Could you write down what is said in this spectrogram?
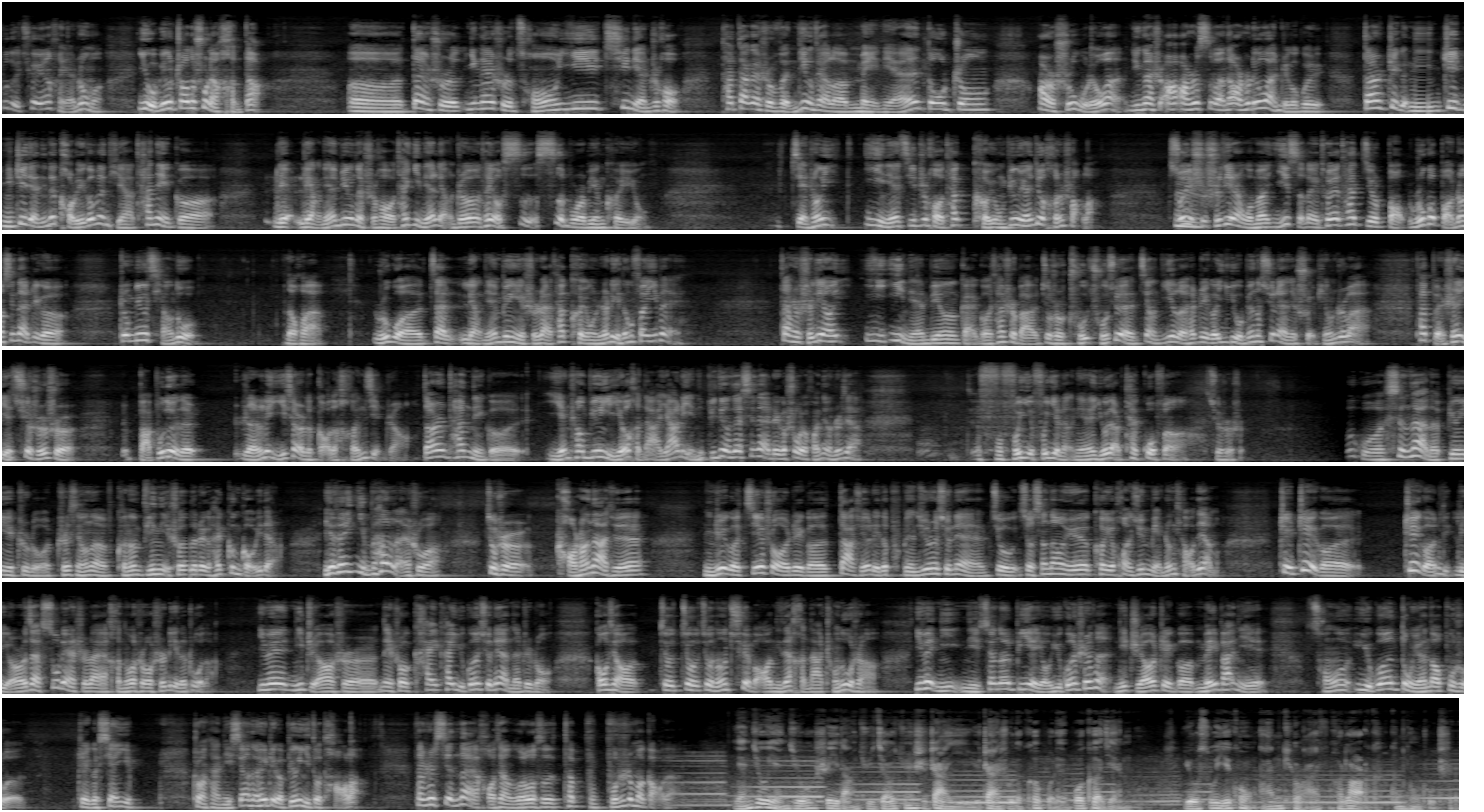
部队缺员很严重嘛，义务兵招的数量很大。呃，但是应该是从一七年之后，它大概是稳定在了每年都征二十五六万，应该是二二十四万到二十六万这个规律。当然，这个你这你这点你得考虑一个问题啊，它那个两两年兵的时候，它一年两征，它有四四波兵可以用，减成一一年期之后，它可用兵员就很少了。所以是实际上我们以此类推，它就是保如果保证现在这个征兵强度的话。如果在两年兵役时代，它可用人力能翻一倍，但是实际上一一年兵改革，它是把就是除除却降低了它这个义务兵的训练的水平之外，它本身也确实是把部队的人力一下就搞得很紧张。当然，它那个延长兵役也有很大的压力。你毕竟在现在这个社会环境之下，服服役服役两年有点太过分了，确实是。德国现在的兵役制度执行的可能比你说的这个还更狗一点。因为一般来说，就是考上大学，你这个接受这个大学里的普遍军事训练，就就相当于可以换取免征条件嘛。这这个这个理理由在苏联时代很多时候是立得住的，因为你只要是那时候开开预官训练的这种高校，就就就能确保你在很大程度上，因为你你相当于毕业有预官身份，你只要这个没把你从预官动员到部署这个现役状态，你相当于这个兵役就逃了。但是现在好像俄罗斯它不不是这么搞的。研究研究是一档聚焦军事战役与战术的科普类播客节目，由苏一控、MQF 和 Lark 共同主持。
